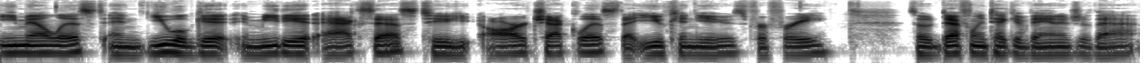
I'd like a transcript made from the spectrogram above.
email list, and you will get immediate access to our checklist that you can use for free. So definitely take advantage of that.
